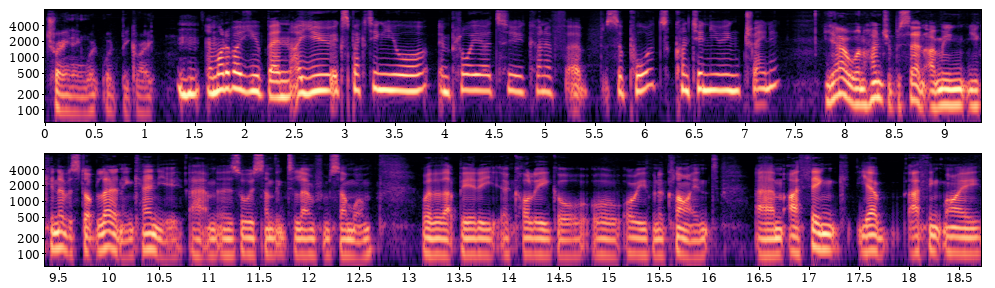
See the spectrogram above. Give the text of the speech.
training would, would be great. Mm-hmm. And what about you, Ben? Are you expecting your employer to kind of uh, support continuing training? Yeah, one hundred percent. I mean, you can never stop learning, can you? Um, there's always something to learn from someone, whether that be a, a colleague or, or, or even a client. Um, I think, yeah, I think my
